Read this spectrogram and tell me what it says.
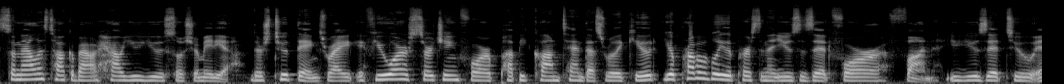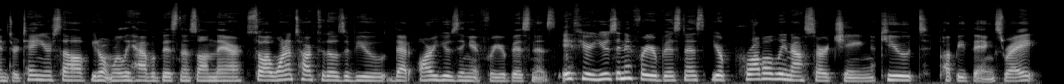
So now let's talk about how you use social media. There's two things, right? If you are searching for puppy content that's really cute, you're probably the person that uses it for fun. You use it to entertain yourself. You don't really have a business on there. So I want to talk to those of you that are using it for your business. If you're using it for your business, you're probably not searching cute puppy things, right?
